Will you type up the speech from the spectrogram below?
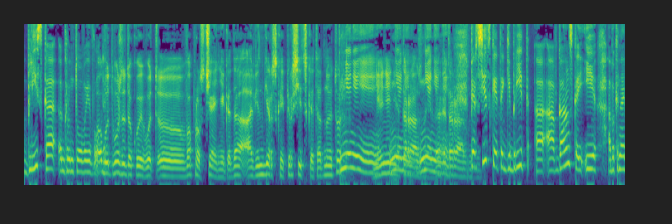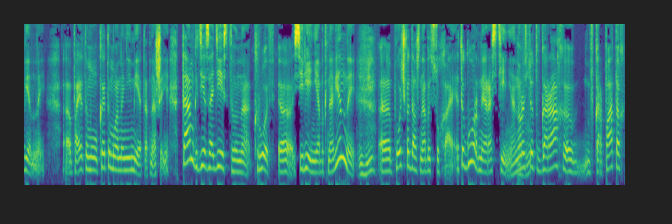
близко грунтовые а воды. Вот можно такой вот вопрос чайника, да, а венгерская, персидская – это одно и то же? Не-не-не. Это разные. Это разные. Персидская – это гибрид а, афганской и обыкновенной, а, поэтому к этому она не имеет отношения. Там, где задействована кровь э, сирени обыкновенной, угу. почва должна быть сухая. Это горное растение, оно угу. растет в горах, э, в Карпатах,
